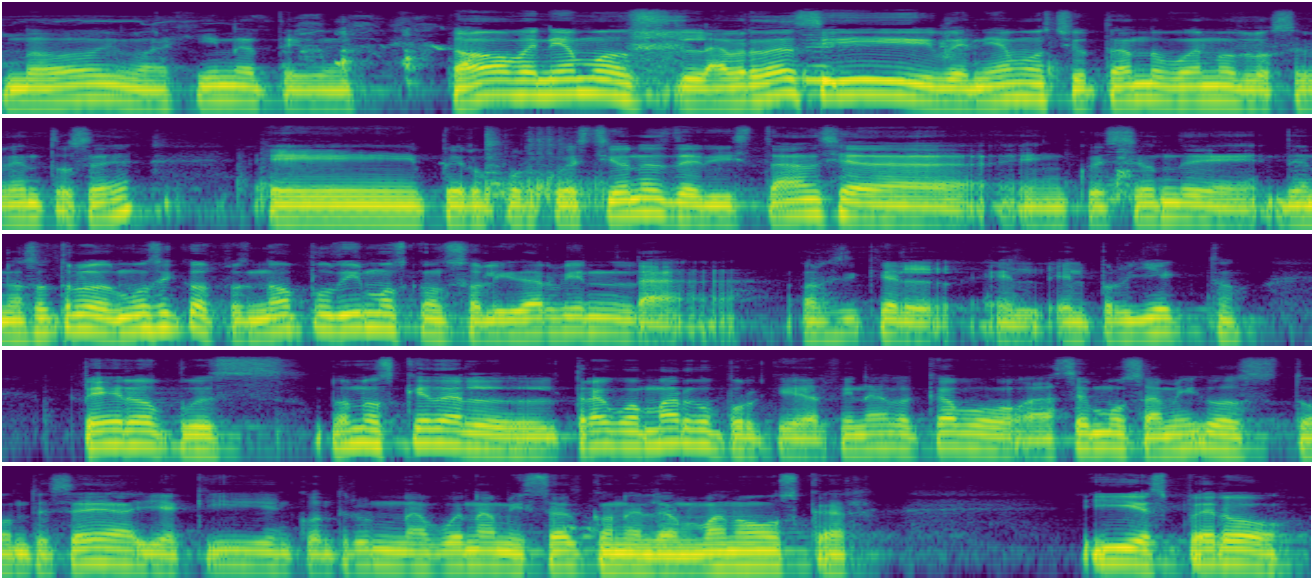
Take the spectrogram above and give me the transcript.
No, imagínate, güey. No, veníamos, la verdad sí, veníamos chutando buenos los eventos, ¿eh? Eh, pero por cuestiones de distancia, en cuestión de, de nosotros los músicos, pues no pudimos consolidar bien la, ahora sí que el, el, el proyecto. Pero pues no nos queda el trago amargo porque al final al cabo hacemos amigos donde sea y aquí encontré una buena amistad con el hermano Oscar. Y espero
